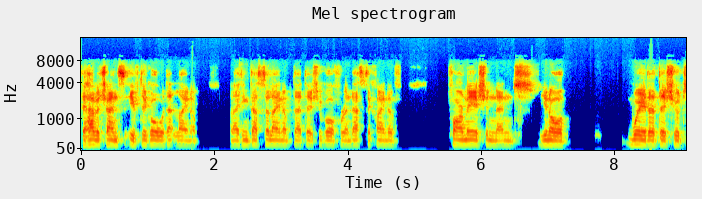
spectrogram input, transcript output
they have a chance if they go with that lineup, and I think that's the lineup that they should go for, and that's the kind of formation and you know way that they should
